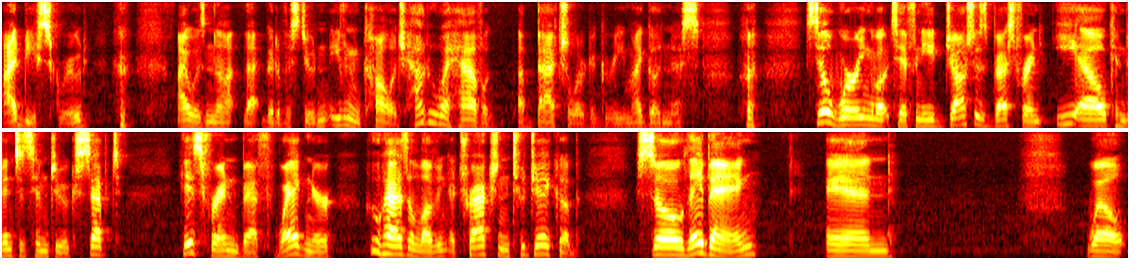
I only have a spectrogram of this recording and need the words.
I'd be screwed. I was not that good of a student, even in college. How do I have a, a bachelor degree? My goodness. Still worrying about Tiffany, Josh's best friend EL convinces him to accept his friend Beth Wagner, who has a loving attraction to Jacob. So they bang, and, well,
